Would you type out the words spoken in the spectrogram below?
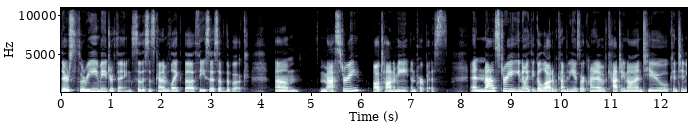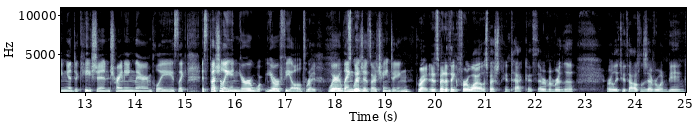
there's three major things. So this is kind of like the thesis of the book. Um mastery, autonomy, and purpose. And mastery, you know, I think a lot of companies are kind of catching on to continuing education, training their employees, like especially in your your field, Right. where been- languages are changing. Right. And it's been a thing for a while, especially in tech. I, th- I remember in the early 2000s, everyone being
